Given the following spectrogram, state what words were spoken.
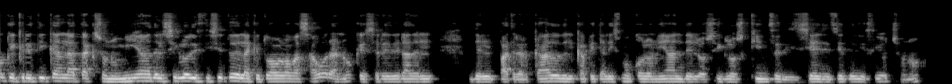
o que critican la taxonomía del siglo XVII de la que tú hablabas ahora, ¿no? que es heredera del, patriarcado, del capitalismo colonial de los siglos XV, XVI, XVII, XVIII. ¿no?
